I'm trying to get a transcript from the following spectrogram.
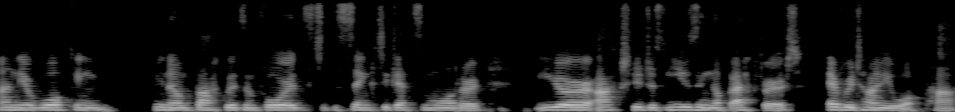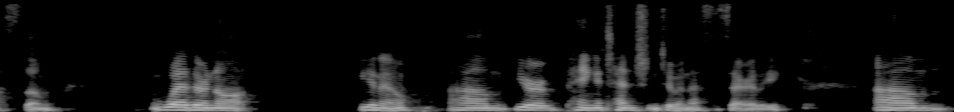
and you're walking, you know, backwards and forwards to the sink to get some water, you're actually just using up effort every time you walk past them, whether or not you know um, you're paying attention to it necessarily. Um,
